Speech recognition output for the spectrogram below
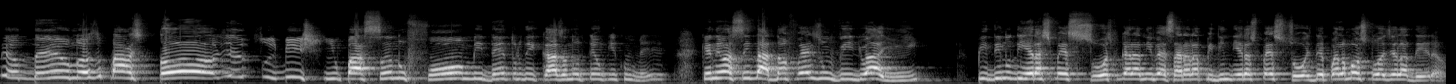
Meu Deus, nosso pastor, Jesus, bichinho, passando fome dentro de casa, não tem o que comer. Que nem uma cidadã fez um vídeo aí, pedindo dinheiro às pessoas, porque era aniversário, ela pedindo dinheiro às pessoas. Depois ela mostrou a geladeira.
